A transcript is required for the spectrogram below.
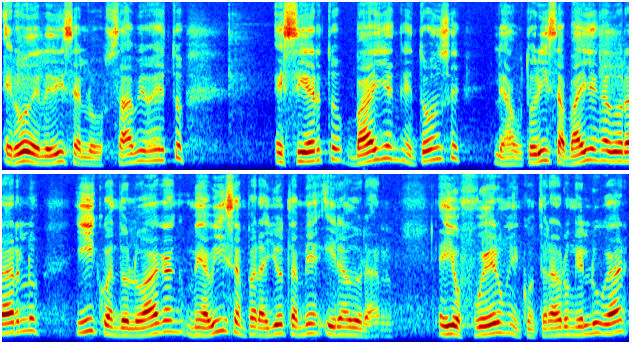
Herodes le dice a los sabios esto, es cierto, vayan entonces, les autoriza, vayan a adorarlo y cuando lo hagan me avisan para yo también ir a adorarlo. Ellos fueron, encontraron el lugar,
